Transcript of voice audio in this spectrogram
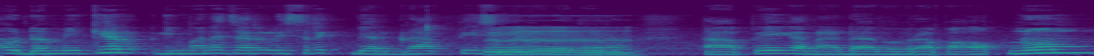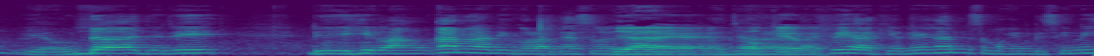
udah mikir gimana cari listrik biar gratis gitu Hmm. gitu. Tapi karena ada beberapa oknum, ya udah jadi dihilangkan lah Nikola Tesla Ya, dari ya. pelajaran. Oke, oke. Tapi akhirnya kan semakin ke sini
